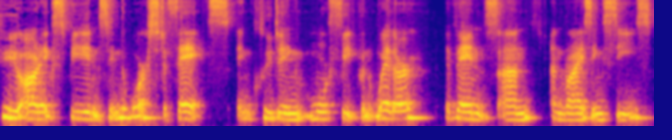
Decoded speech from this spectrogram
who are experiencing the worst effects, including more frequent weather events and, and rising seas.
